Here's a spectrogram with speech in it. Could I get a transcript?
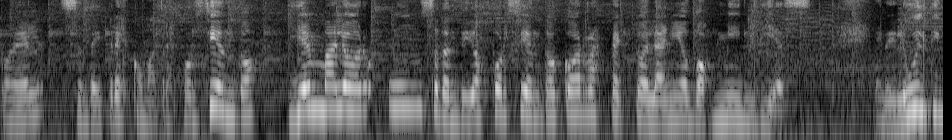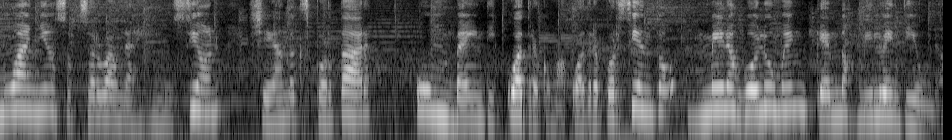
con el 63,3% y en valor un 72% con respecto al año 2010. En el último año se observa una disminución llegando a exportar un 24,4% menos volumen que en 2021.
